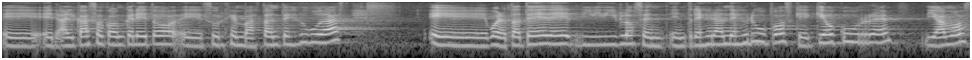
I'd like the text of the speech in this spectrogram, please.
eh, al caso concreto eh, surgen bastantes dudas. bueno, traté de dividirlos en, tres grandes grupos. Que, ¿Qué ocurre, digamos,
